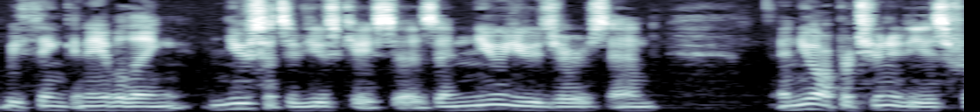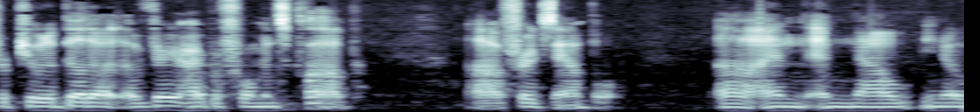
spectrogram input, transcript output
we think, enabling new sets of use cases and new users and, and new opportunities for people to build out a very high performance CLOB, uh, for example. Uh, and, and now, you know,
